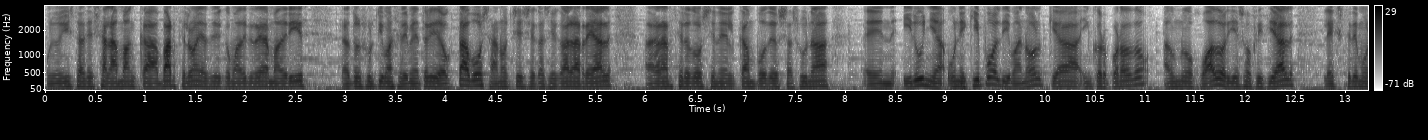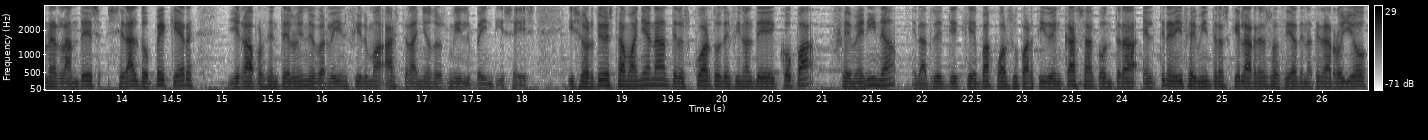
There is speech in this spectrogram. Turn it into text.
Unionistas de Salamanca, Barcelona y Atlético Madrid, Real Madrid. Las dos últimas eliminatorias de octavos. Anoche se clasificaba la Real a ganar 0-2 en el campo de Osasuna en Iruña. Un equipo, el Dimanol, que ha incorporado a un nuevo jugador y es oficial. El extremo neerlandés Seraldo Becker llega procedente del Unión de Berlín, firma hasta el año 2026. Y sorteo esta mañana de los cuartos de final de Copa femenina. El Atlético va a jugar su partido en casa contra el Tenerife, mientras que la Real Sociedad de Natal Arroyo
